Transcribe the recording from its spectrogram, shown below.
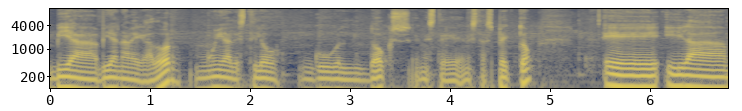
vía, vía navegador, muy al estilo Google Docs en este, en este aspecto. Eh, y la,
